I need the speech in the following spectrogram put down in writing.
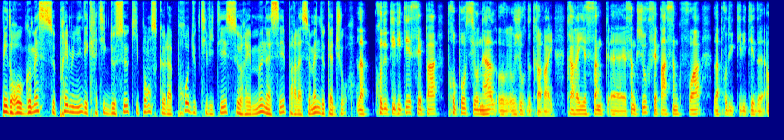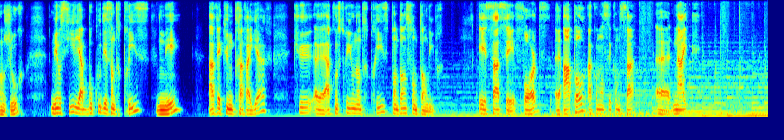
Pedro Gomez se prémunit des critiques de ceux qui pensent que la productivité serait menacée par la semaine de 4 jours. La productivité, c'est pas proportionnel au, jour de travail. Travailler 5 euh, jours, c'est pas 5 fois la productivité d'un jour. Mais aussi, il y a beaucoup des entreprises nées avec une travailleur qui euh, a construit une entreprise pendant son temps libre. Et ça, c'est Ford, euh, Apple a commencé comme ça, Nike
